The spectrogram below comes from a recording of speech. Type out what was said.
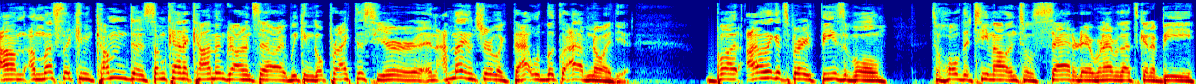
Um, unless they can come to some kind of common ground and say, all right, we can go practice here, and I'm not even sure what that would look like. I have no idea. But I don't think it's very feasible to hold the team out until Saturday or whenever that's going to be.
